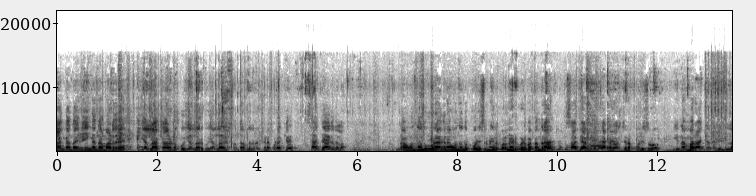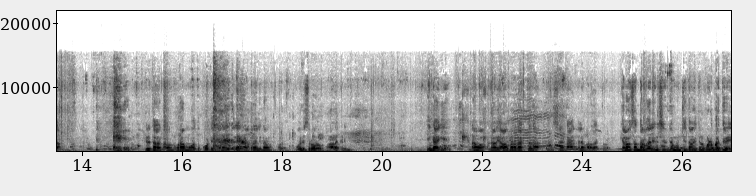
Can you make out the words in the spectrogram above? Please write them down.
ಹಂಗಂದ ಹಿಂಗಂದ ಮಾಡಿದ್ರೆ ಎಲ್ಲ ಕಾರಣಕ್ಕೂ ಎಲ್ಲರಿಗೂ ಎಲ್ಲ ಸಂದರ್ಭದಲ್ಲಿ ರಕ್ಷಣೆ ಕೊಡೋಕ್ಕೆ ಸಾಧ್ಯ ಆಗೋದಿಲ್ಲ. ನಾವು ಒಂದೊಂದು ಊರಾಗ ನಾವು ಒಂದೊಂದು ಪೊಲೀಸರನ್ನ ಇಲ್ಲಿ ಪರ್ಮನೆಂಟ್ ಬಿಡ್ಬೇಕಂದ್ರೆ ಸಾಧ್ಯ ಆಗೋದಿಲ್ಲ. ಯಾಕಂದ್ರೆ ಅಷ್ಟು ಜನ ಪೊಲೀಸರು ಈ ನಮ್ಮ ರಾಜ್ಯದಲ್ಲಿ ಇಲ್ಲ. ತಿಳ್ತಾರ ನಾವು ನೂರ ಮೂವತ್ತು ಕೋಟಿ ಜನ ಇದ್ರೆ ಅದರಲ್ಲಿ ನಾವು ಪೊಲೀಸರು ಬಹಳ ಕಡಿಮೆ. ಹೀಗಾಗಿ ನಾವು ನಾವು ಯಾವಾಗ ಬರೋದಾಗ್ತದ? ಇನ್ಸಿಡೆಂಟ್ ಆದ್ಮೇಲೆ ಬರೋದಾಗ್ತದೆ. ಕೆಲವೊಂದು ಸಂದರ್ಭದಲ್ಲಿ ಇನ್ಸಿಡೆಂಟ್ ಮುಂಚಿತವಾಗಿ ತಿಳ್ಕೊಂಡು ಬರ್ತೀವಿ.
